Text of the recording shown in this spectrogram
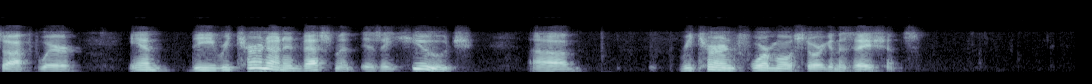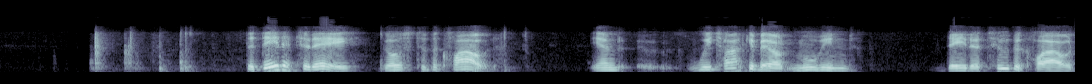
software, and the return on investment is a huge uh, return for most organizations. The data today goes to the cloud. And we talk about moving data to the cloud,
